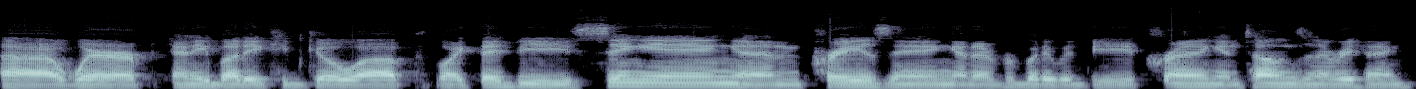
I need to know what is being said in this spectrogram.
uh, where anybody could go up, like they'd be singing and praising, and everybody would be praying in tongues and everything.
